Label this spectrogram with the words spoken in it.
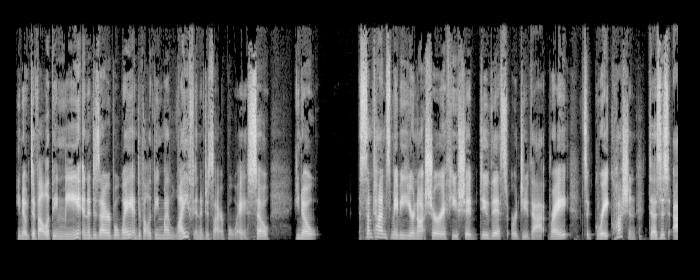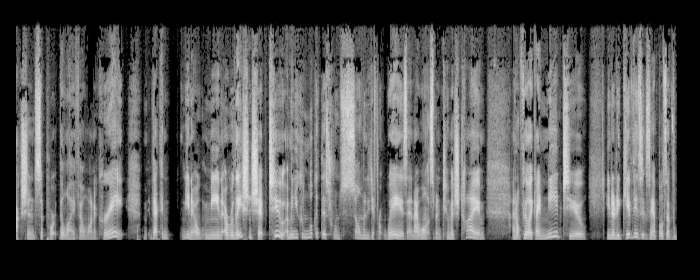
you know, developing me in a desirable way and developing my life in a desirable way. So, you know, sometimes maybe you're not sure if you should do this or do that, right? It's a great question. Does this action support the life I want to create? That can you know, mean a relationship too. I mean, you can look at this from so many different ways and I won't spend too much time. I don't feel like I need to, you know, to give these examples of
